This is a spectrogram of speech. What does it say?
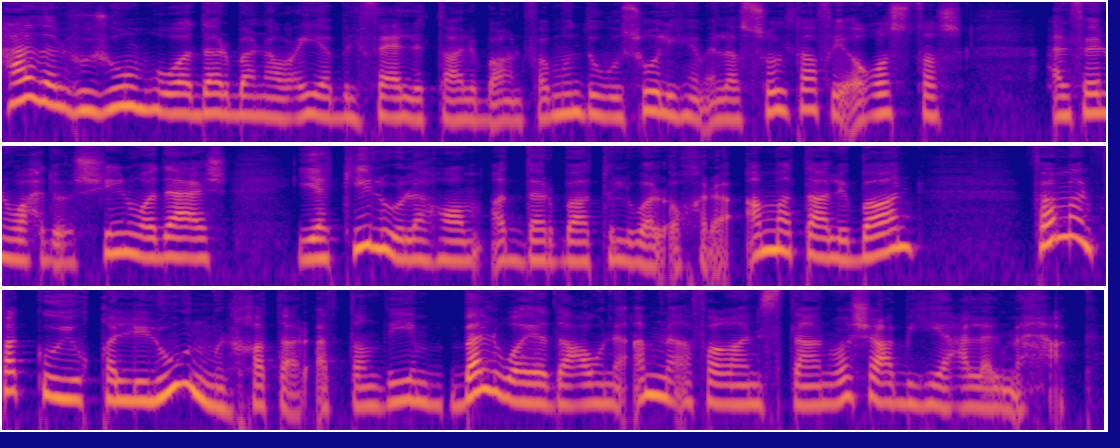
هذا الهجوم هو ضربة نوعية بالفعل للطالبان فمنذ وصولهم إلى السلطة في أغسطس 2021 وداعش يكيل لهم الضربات تلو الأخرى أما طالبان فمن فكوا يقللون من خطر التنظيم بل ويضعون أمن أفغانستان وشعبه على المحك.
